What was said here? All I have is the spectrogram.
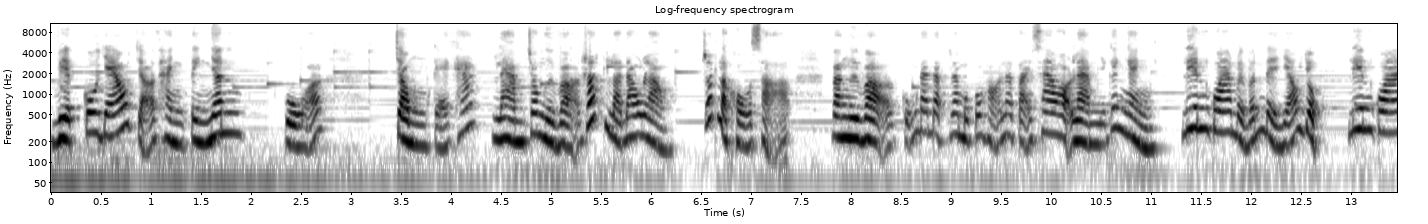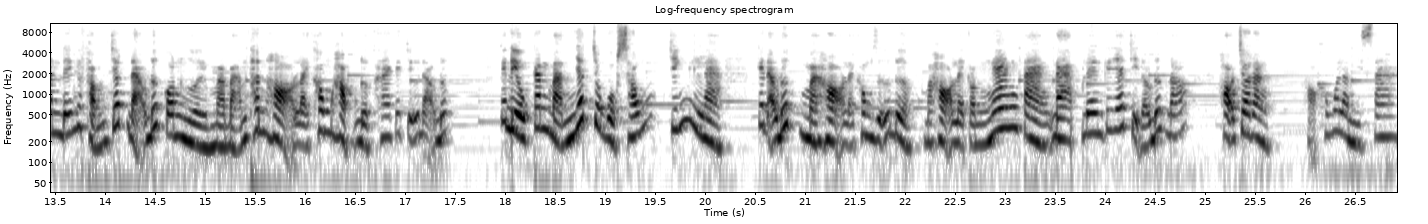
Việc cô giáo trở thành tình nhân của chồng kẻ khác làm cho người vợ rất là đau lòng, rất là khổ sở. Và người vợ cũng đã đặt ra một câu hỏi là tại sao họ làm những cái ngành liên quan về vấn đề giáo dục liên quan đến cái phẩm chất đạo đức con người mà bản thân họ lại không học được hai cái chữ đạo đức. Cái điều căn bản nhất trong cuộc sống chính là cái đạo đức mà họ lại không giữ được, mà họ lại còn ngang tàng đạp lên cái giá trị đạo đức đó. Họ cho rằng họ không có làm gì sai.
